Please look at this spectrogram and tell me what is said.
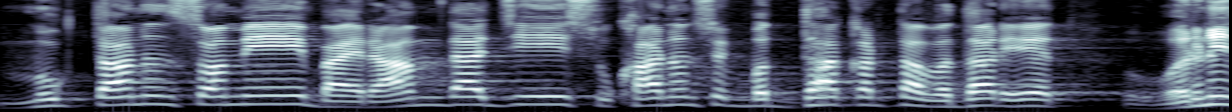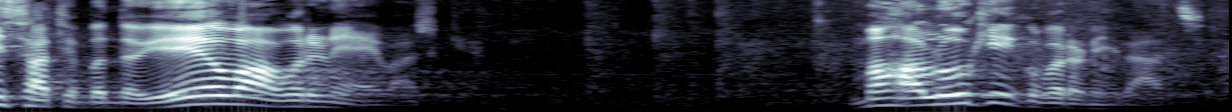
મુક્તાનંદ સ્વામી ભાઈ રામદાસજી, સુખાનંદ સ્વામી બધા કરતા વધારે વર્ણી સાથે બંધાવ્યું એવા વર્ણે આવ્યા છે મહાલૌકિક વર્ણી રાજ છે.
